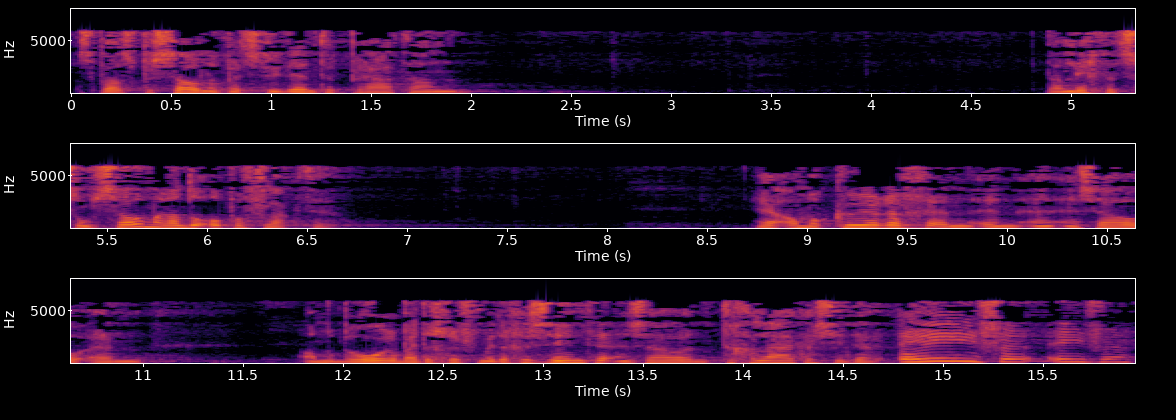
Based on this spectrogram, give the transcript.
Als ik wel eens persoonlijk met studenten praat, dan, dan ligt het soms zomaar aan de oppervlakte. He, allemaal keurig en, en, en, en zo. En allemaal behoren bij de, met de gezinten en zo. En tegelijk als je daar even, even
